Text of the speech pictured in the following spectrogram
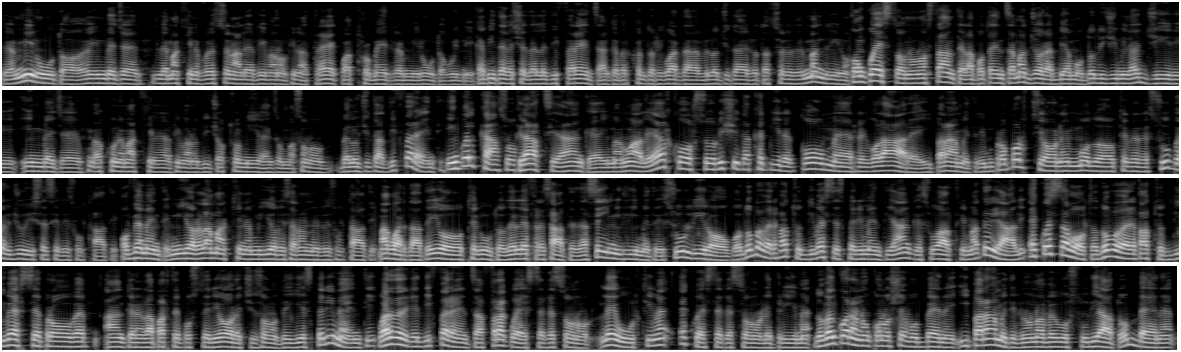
al minuto, invece le macchine professionali arrivano fino a 3-4 metri al minuto, quindi capite che c'è delle differenze anche per quanto riguarda la velocità di rotazione del mandrino. Con questo, nonostante la potenza maggiore, abbiamo 12.000 giri, invece alcune macchine arrivano a 18.000, insomma sono velocità differenti. In quel caso, grazie anche ai manuali e al corso, riuscite a capire come regolare i parametri in proporzione in modo da ottenere super giù gli stessi risultati. Ovviamente migliore la macchina, migliori saranno i risultati. Ma guardate, io ho ottenuto delle fresate da 6 mm sull'Iroco dopo aver fatto diversi esperimenti anche su altri materiali e questa volta dopo aver fatto diverse prove, anche nella parte posteriore ci sono degli esperimenti, guardate che differenza fra queste che sono le ultime e queste che sono le prime, dove ancora non conoscevo bene i parametri, non avevo studiato bene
